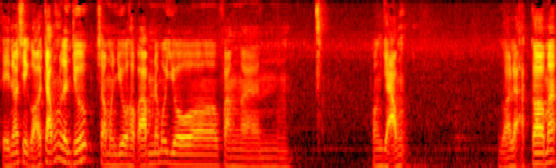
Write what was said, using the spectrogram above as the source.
thì nó sẽ gõ trống lên trước. Xong mình vô hộp âm, nó mới vô phần à, phần giọng, gọi là cơm á.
